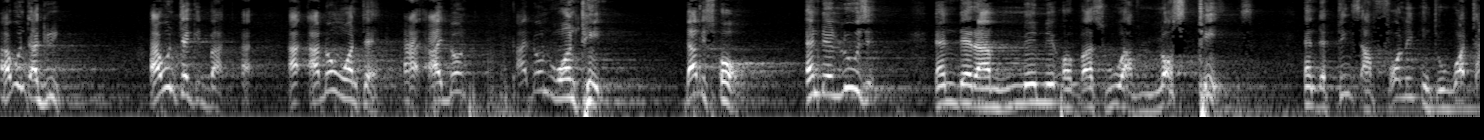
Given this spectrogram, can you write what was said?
I won't agree. I won't take it back. I, I, I don't want it. I, I, don't, I don't want him. That is all. And they lose it. And there are many of us who have lost things and the things are falling into water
